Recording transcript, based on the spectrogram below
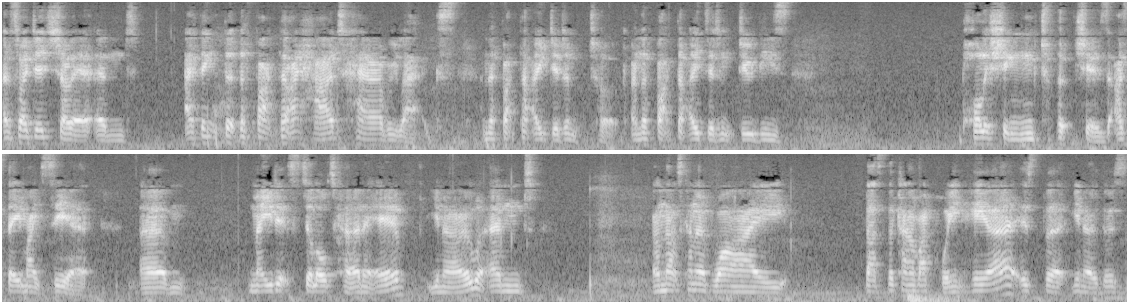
and so I did show it, and I think that the fact that I had hairy legs, and the fact that I didn't tuck, and the fact that I didn't do these polishing touches as they might see it, um, made it still alternative, you know, and and that's kind of why that's the kind of my point here is that you know there's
